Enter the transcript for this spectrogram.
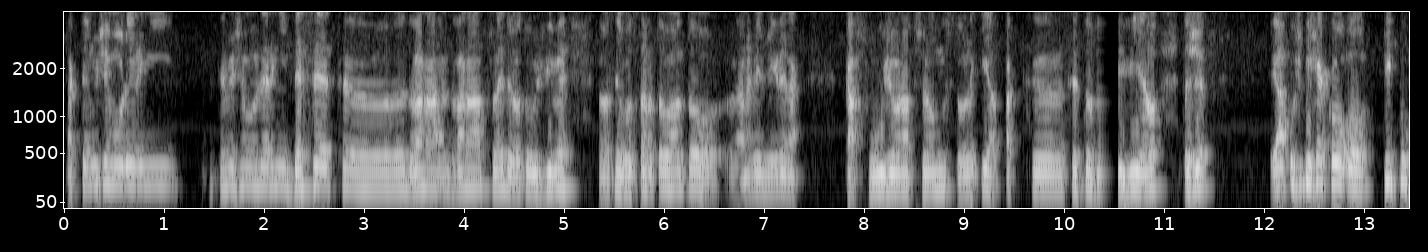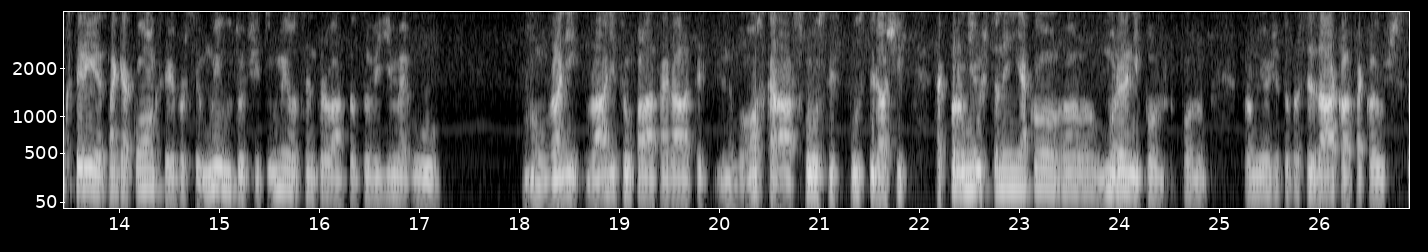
tak ten už je moderní, ten už je moderní 10, 12, 12 let, jo, to už víme, vlastně odstartoval to, já nevím, někde na kafu, že na přelomu století a pak eh, se to vyvíjelo, takže já už bych jako o typu, který je tak jako on, který prostě umí útočit, umí ocentrovat to, co vidíme u, u Vládi, Vládi Coufala a tak dále, ty, nebo Oscar a spousty, spousty dalších, tak pro mě už to není jako uh, moderní, po, po, pro mě už je to prostě základ, takhle už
